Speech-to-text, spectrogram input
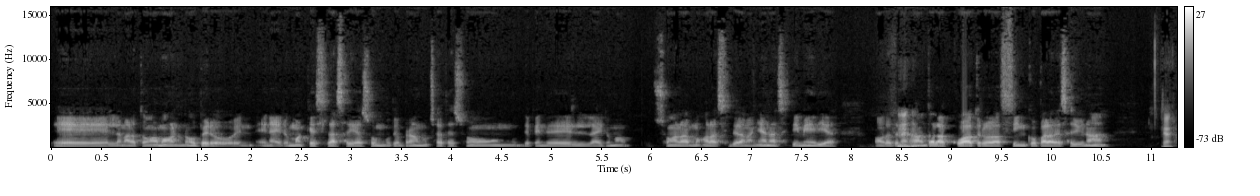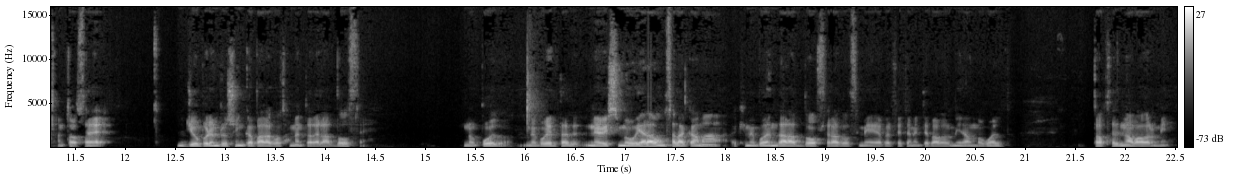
eh, la maratón a lo mejor no, pero en, en, Ironman, que es la salida son muy temprano, muchas veces son, depende del Ironman, son a lo mejor a las 7 de la mañana, 7 y media, cuando te tienes uh a las 4 o a las 5 para desayunar. Entonces, yo, por ejemplo, soy incapaz de acostarme de las 12. No puedo. Me si me voy a las 11 a la cama, es que me pueden dar las 12, a las 12 y media perfectamente para dormir dando vueltas entonces no va a dormir.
